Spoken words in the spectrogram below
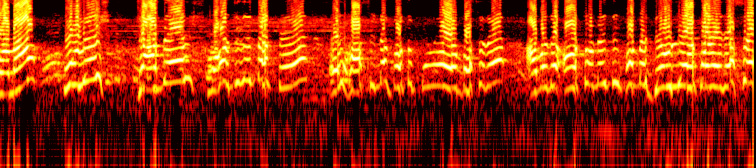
মনা পুলিশ যাদের সহযোগিতা পেয়ে এই হাসিনা গত পনেরো বছরে আমাদের অর্থনৈতিকভাবে দেউলিয়া করে গেছে,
